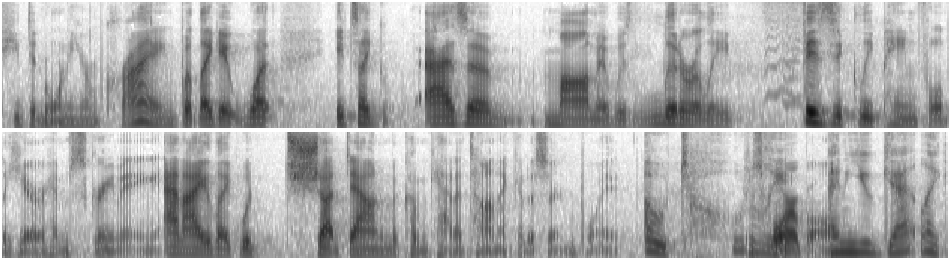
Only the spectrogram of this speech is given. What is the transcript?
he didn't want to hear him crying, but like it what it's like as a mom, it was literally physically painful to hear him screaming and i like would shut down and become catatonic at a certain point Oh, totally. horrible. And you get like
